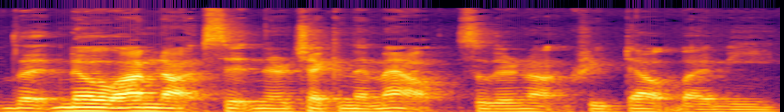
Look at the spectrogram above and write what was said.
that no, I'm not sitting there checking them out, so they're not creeped out by me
